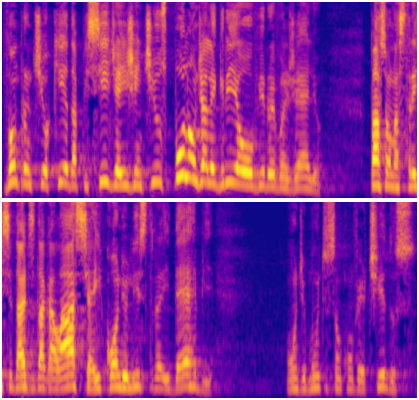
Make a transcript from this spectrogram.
Vão para Antioquia da Pisídia e gentios pulam de alegria ao ouvir o evangelho. Passam nas três cidades da Galácia, Icônio, Listra e Derbe, onde muitos são convertidos.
